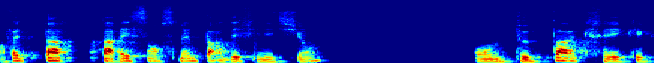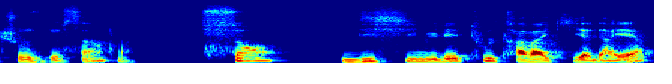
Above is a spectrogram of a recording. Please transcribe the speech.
en fait, par essence même, par définition, on ne peut pas créer quelque chose de simple sans dissimuler tout le travail qu'il y a derrière.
